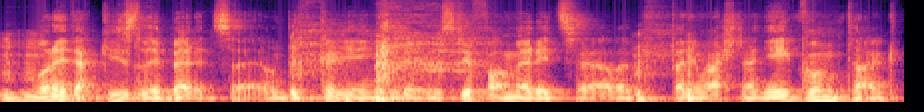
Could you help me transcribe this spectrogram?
mm-hmm. on je taky z Liberce, on teďka je někde prostě v Americe, ale tady máš na něj kontakt.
